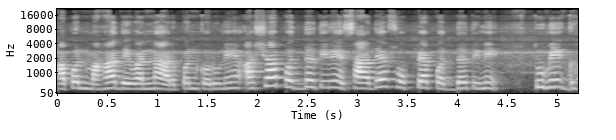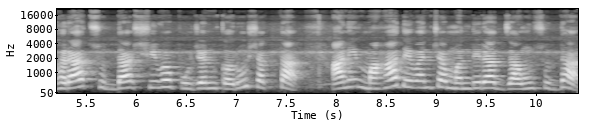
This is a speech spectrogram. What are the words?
आपण महादेवांना अर्पण करू नये. अशा पद्धतीने साध्या सोप्या पद्धतीने तुम्ही घरात सुद्धा शिवपूजन करू शकता आणि महादेवांच्या मंदिरात जाऊन सुद्धा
